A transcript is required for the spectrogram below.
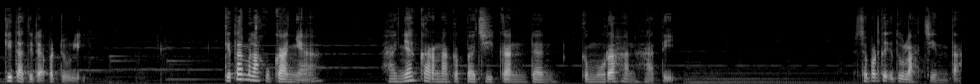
Kita tidak peduli. Kita melakukannya hanya karena kebajikan dan kemurahan hati. Seperti itulah cinta.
